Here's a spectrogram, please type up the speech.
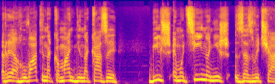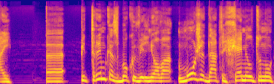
реагувати на командні накази більш емоційно ніж зазвичай. Е, підтримка з боку Вільньова може дати Хемілтону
